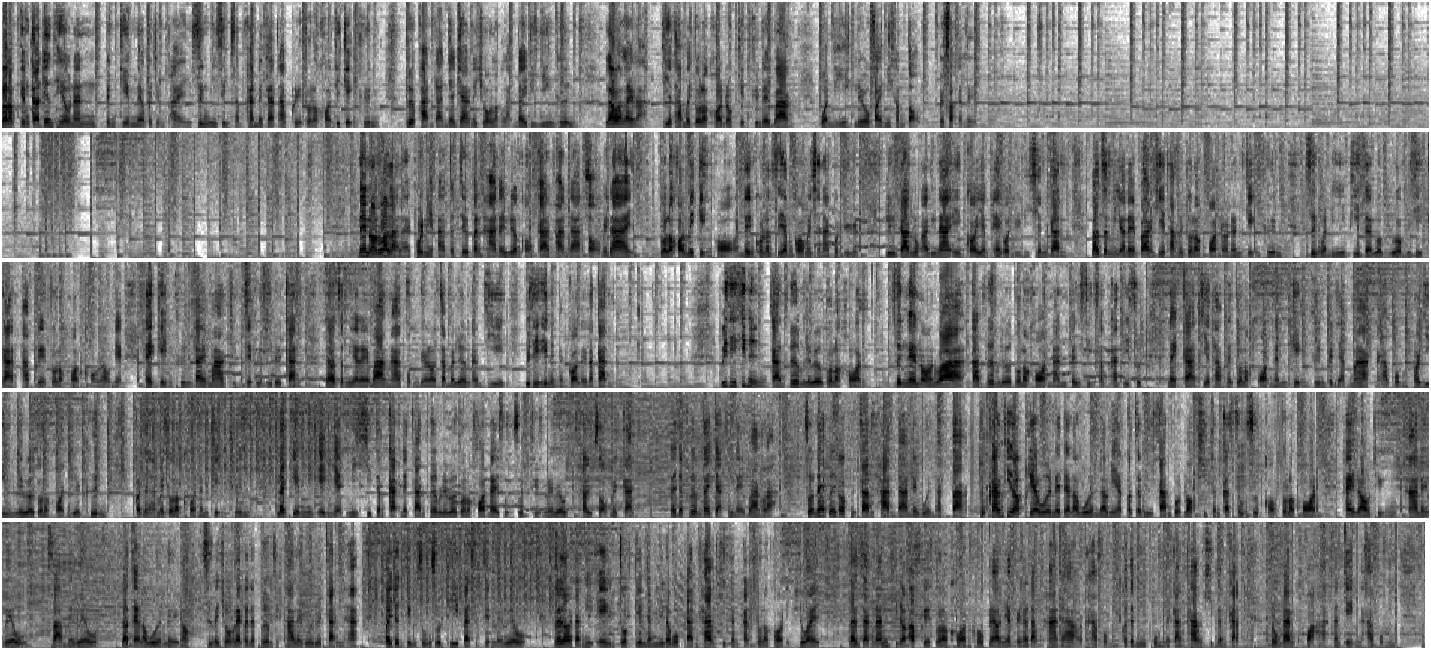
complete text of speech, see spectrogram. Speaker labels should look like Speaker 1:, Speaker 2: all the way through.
Speaker 1: สำหรับเกม Guardian Tale นั้นเป็นเกมแนวประจนภัย ซึ่งมีสิ่งสำคัญในการอัปเกรดตัวละครที่เก่งขึ้น เพื่อผ่านด่านยากๆในช่วงหลังๆ ได้ดียิ่งขึ้น แล้วอะไรล่ะ ที่จะทำให้ตัวละครเราเก่งขึ้นได้บ้าง วันนี้ Level 5มีคำตอบไปฟังกันเลยแน่นอนว่าหลายๆ คนเนี่ยอาจจะเจอปัญหาในเรื่องของการผ่านด่านต่อไม่ได้ ตัวละครไม่เก่งพอเล่นโคลอสเซียมก็ไม่ชนะคนอื่น หรือการลงอารีนาเองก็ยังแพ้คนอื่นอีกเช่นกัน แล้วจะมีอะไรบ้างที่จะทำให้ตัวละครเรานั้นเก่งขึ้น ซึ่งวันนี้พี่จะรวบรวมวิธีการอัปเกรดตัวละครของเราเนี่ยให้เก่งขึ้นได้มากถึง 7 วิธีด้วยกัน แล้วจะมีอะไรบ้างนะผมเดี๋ยวเราจะมาเริ่มกันที่วิธีที่หนึ่งกันก่อนเลยละกัน วิธีที่หนึ่งการเพิ่มเลเวลตัวละคร ซึ่งแน่นอนว่าการเพิ่มเลเวลตัวละครนั้นเป็นสิ่งสำคัญที่สุดในการที่จะทำให้ตัวละครนั้นเก่งขึ้นเป็นอย่างมากนะครับผมเพราะยิ่งเลเวลตัวละครเยอะขึ้น ก็จะทำให้ตัวละครนั้นเก่งขึ้น และเกมนี้เองเนี่ยมีขีดจำกัดในการเพิ่มเลเวลตัวละครได้สูงสุดถึงเลเวล 92 ด้วยกันและจะเพิ่มได้จากที่ไหนบ้างล่ะ ส่วนแรกเลยก็คือการผ่านด่านในเวิร์นต่างๆ ทุกครั้งที่เราเคลียร์เวิร์นในแต่ละเวิร์นแล้วเนี่ย ก็จะมีการปลดล็อกขีดจำกัดสูงสุดของตัวละคร ให้เราถึง 5 เลเวล 3 เลเวล แล้วแต่ละเวิร์นเลยเนาะซึ่งในช่วงแรกก็จะเพิ่มถึง5เลเวลด้วยกันนะฮะไปจนถึงสูงสุดที่ 87เลเวลและนอกจากนี้เองตัวเกมยังมีระบบการข้ามขีดจำกัดตัวละครอีกด้วย หลังจากนั้นที่เราอัปเกรดตัวละครครบแล้วเนี่ยเป็นระดับ 5 ดาวนะครับผมก็จะมีปุ่มในการข้ามขีดจำกัดตรงด้านขวานั่นเองนะครับผม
